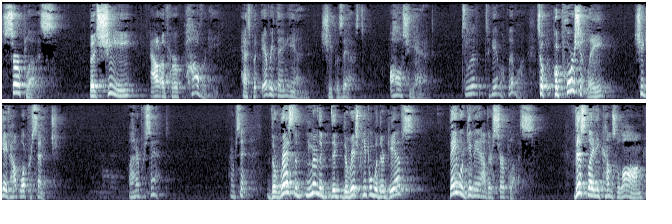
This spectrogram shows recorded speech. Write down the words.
surplus, but she, out of her poverty, has put everything in she possessed, all she had to live to give live on. So proportionately, she gave out what percentage? 100%. 100%. The rest of, you remember the, the, the rich people with their gifts? They were giving out their surplus. This lady comes along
